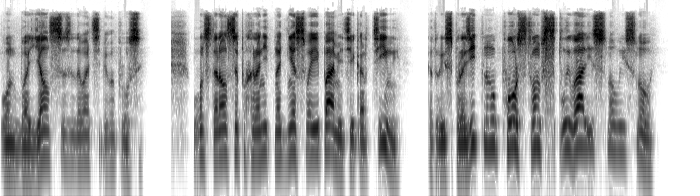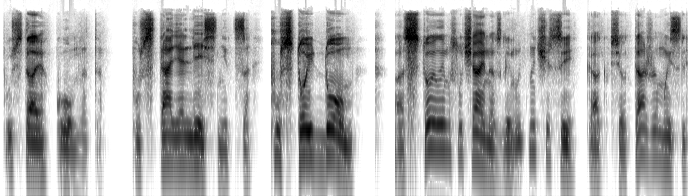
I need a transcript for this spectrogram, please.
он боялся задавать себе вопросы. Он старался похоронить на дне своей памяти картины, которые с поразительным упорством всплывали снова и снова. Пустая комната, пустая лестница, пустой дом. А стоило ему случайно взглянуть на часы, как все та же мысль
